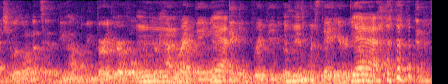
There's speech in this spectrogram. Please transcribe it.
and she was the one that said you have to be very careful with your Mm. handwriting and Yeah. make it pretty because Mhm. this will stay here. you know? Yeah. and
